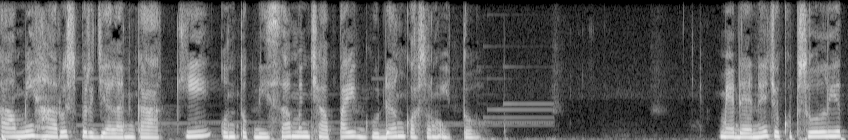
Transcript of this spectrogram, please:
kami harus berjalan kaki untuk bisa mencapai gudang kosong itu. Medannya cukup sulit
